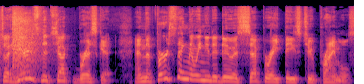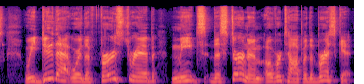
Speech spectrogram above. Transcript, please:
So here's the chuck brisket. And the first thing that we need to do is separate these two primals. We do that where the first rib meets the sternum over top of the brisket.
